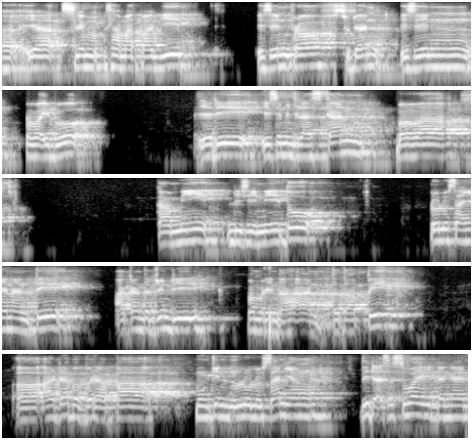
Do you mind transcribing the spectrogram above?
Uh, ya, slim, selamat pagi. Izin Prof. Sudan, izin Bapak Ibu. Jadi izin menjelaskan bahwa kami di sini itu lulusannya nanti akan terjun di pemerintahan, tetapi uh, ada beberapa mungkin lulusan yang tidak sesuai dengan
